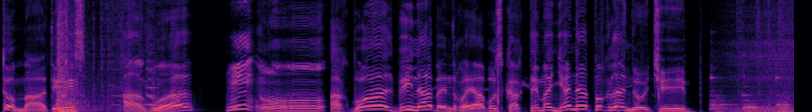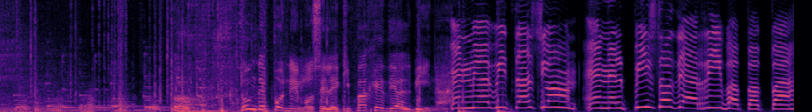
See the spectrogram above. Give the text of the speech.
tomates, agua. Oh, agua albina vendré a buscarte mañana por la noche. Oh, ¿Dónde ponemos el equipaje de Albina? En mi habitación, en el piso de arriba, papá.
